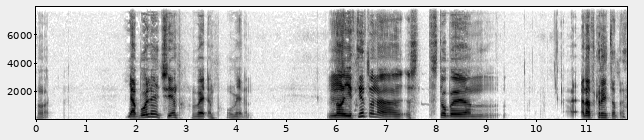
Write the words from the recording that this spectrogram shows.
Вот. Я более чем в этом уверен. Но, естественно, чтобы раскрыть это,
